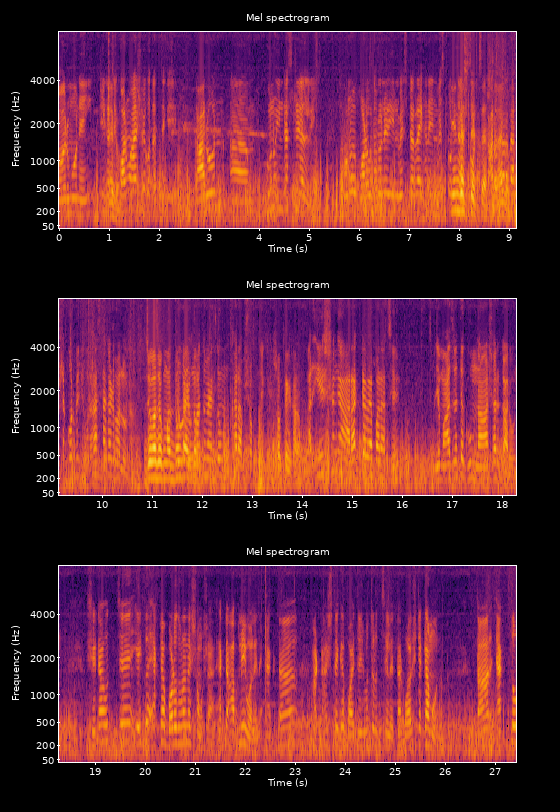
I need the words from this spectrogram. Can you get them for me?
কর্ম নেই ঠিক আছে? কর্ম আসবে কোথার থেকে? কারণ কোনো ইন্ডাস্ট্রিয়াল নেই। কোনো বড় ধরনের ইনভেস্টররা এখানে ইনভেস্ট করতে আসছে করতে। আসছে কারণ না, ব্যবসা করবে কি করে? রাস্তাঘাট ভালো না। যোগাযোগ মাধ্যমটা একদম মাধ্যম একদম খারাপ সব থেকে। সব থেকে খারাপ। আর এর সঙ্গে আর একটা ব্যাপার আছে যে মাঝরাতে ঘুম না আসার কারণ সেটা হচ্ছে এই তো একটা বড় ধরনের সমস্যা। একটা আপনিই বলেন একটা আঠাশ থেকে পঁয়ত্রিশ বছরের ছেলে তার বয়সটা কেমন? তার এক তো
